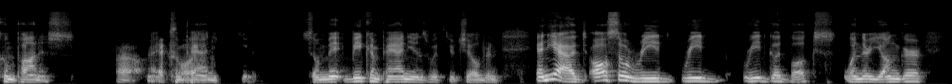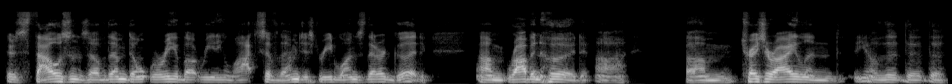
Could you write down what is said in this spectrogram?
cumpanis. Oh, right? Companion. So may, be companions with your children, and yeah, also read read read good books when they're younger. There's thousands of them. Don't worry about reading lots of them. Just read ones that are good. Um, Robin Hood, uh, um, Treasure Island. You know the the the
